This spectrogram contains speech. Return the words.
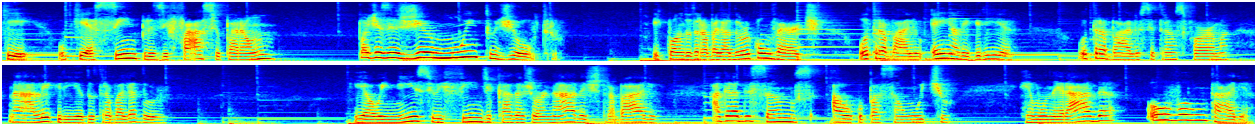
que o que é simples e fácil para um pode exigir muito de outro. E quando o trabalhador converte o trabalho em alegria, o trabalho se transforma na alegria do trabalhador. E ao início e fim de cada jornada de trabalho, agradeçamos a ocupação útil, remunerada ou voluntária,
